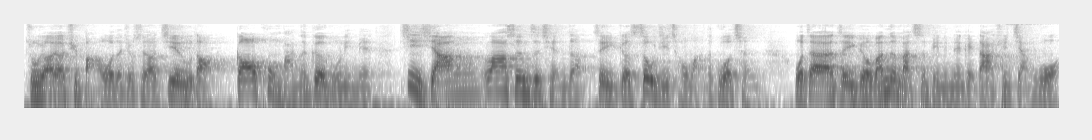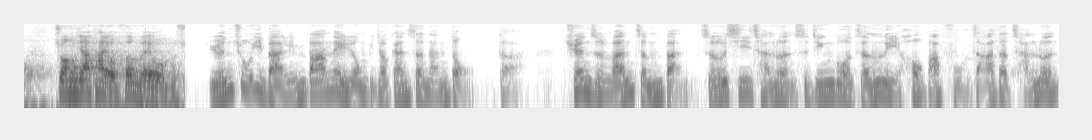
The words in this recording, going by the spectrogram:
主要要去把握的就是要介入到高控盘的个股里面，即将拉升之前的这一个收集筹码的过程。我在这个完整版视频里面给大家去讲过，庄家它有分为我们原著一百零八内容比较干涩难懂的。圈子完整版泽西禅论是经过整理后，把复杂的禅论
